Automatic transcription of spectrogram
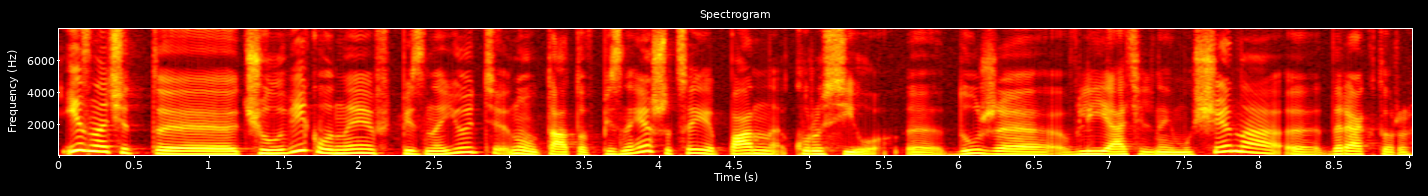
І, значить, е, чоловік вони впізнають, ну, тато впізнає, що це є пан Куросіло, е, дуже вліятельний мужчина, е, директор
